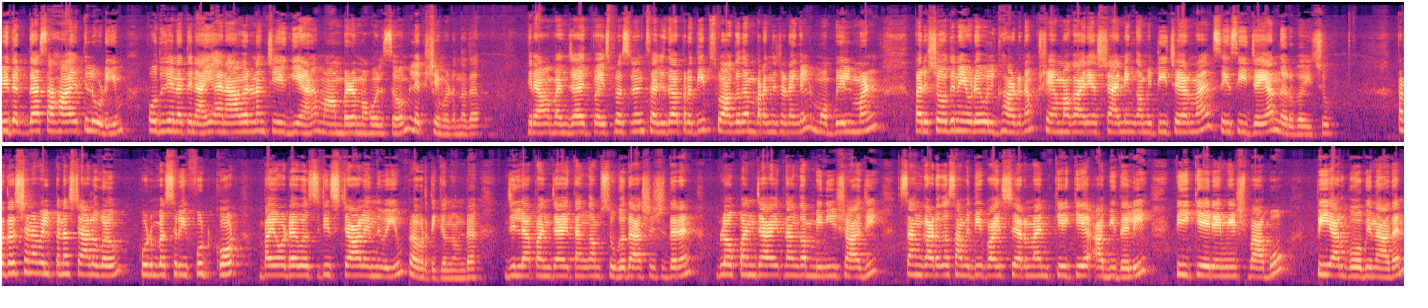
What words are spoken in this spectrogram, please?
വിദഗ്ധ സഹായത്തിലൂടെയും പൊതുജനത്തിനായി അനാവരണം ചെയ്യുകയാണ് മാമ്പഴ മഹോത്സവം. ലക്ഷ്യമിടുന്നത്. ഗ്രാമപഞ്ചായത്ത് വൈസ് പ്രസിഡന്റ് സജിത പ്രദീപ് സ്വാഗതം പറഞ്ഞ ചടങ്ങിൽ മൊബൈൽ മൺ പരിശോധനയുടെ ഉദ്ഘാടനം ക്ഷേമകാര്യ standing committee chairman C C Jaya നിർവഹിച്ചു. പ്രദർശന വിൽപ്പന സ്റ്റാളുകളും Kudumbashree food court biodiversity stall എന്നിവയും പ്രവർത്തിക്കുന്നുണ്ട്. ജില്ലാ പഞ്ചായത്ത് അംഗം സുഗത ശശിധരൻ ബ്ലോക്ക് പഞ്ചായത്ത് അംഗം മിനി ഷാജി സംഘാടക സമിതി vice chairman K K Abidali T K Ramesh Babu P R Gopinathan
